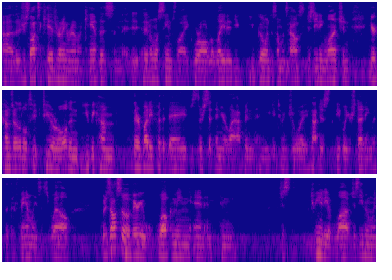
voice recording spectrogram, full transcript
Uh, there's just lots of kids running around on campus, and it, it almost seems like we're all related. You you go into someone's house just eating lunch, and here comes their little two two year old, and you become their buddy for the day. Just they're sitting in your lap, and, and you get to enjoy not just the people you're studying with, but their families as well. But it's also a very welcoming and and, and just community of love, just even when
